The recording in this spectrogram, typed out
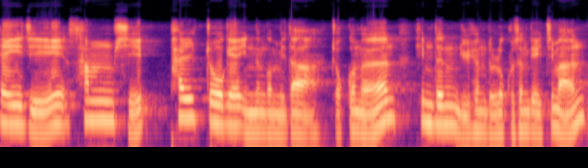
페이지 38쪽에 있는 겁니다. 조금은 힘든 유형들로 구성되어 있지만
